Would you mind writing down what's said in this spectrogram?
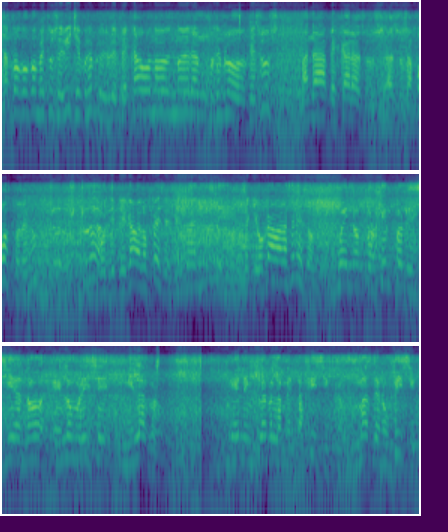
Tampoco comes tu ceviche, por ejemplo, el pescado no, no era, por ejemplo, Jesús mandaba a pescar a sus, a sus apóstoles, ¿no? Claro. Multiplicaba los peces, entonces se equivocaba al hacer eso. Bueno, por ejemplo, le decía, ¿no? El hombre dice milagro. Él empleaba la metafísica, más de lo físico.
